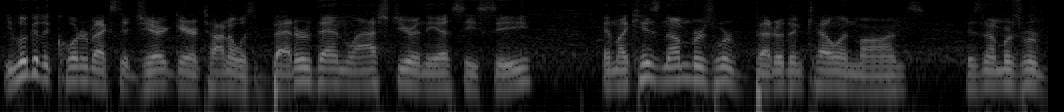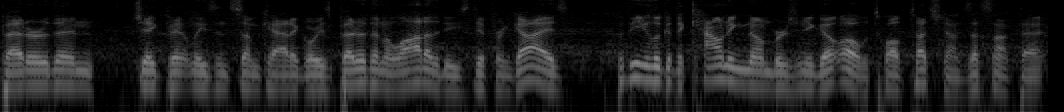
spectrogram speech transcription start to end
you look at the quarterbacks that Jarrett Guarantano was better than last year in the SEC, and like his numbers were better than Kellen Mond's. His numbers were better than Jake Bentley's in some categories, better than a lot of these different guys. But then you look at the counting numbers and you go, oh, 12 touchdowns. That's not that.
